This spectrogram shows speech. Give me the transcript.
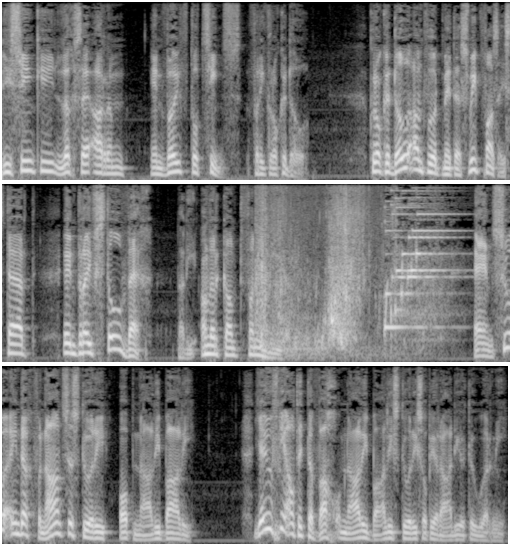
Die seentjie lig sy arm en wuif tot siens vir die krokodil. Krokodil antwoord met 'n swiep van sy stert en dryf stil weg na die ander kant van die meer. En so eindig vanaand se storie op Nali Bali. Jy hoef nie altyd te wag om Nali Bali stories op die radio te hoor nie.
